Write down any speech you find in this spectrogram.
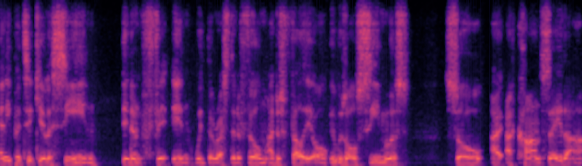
any particular scene didn't fit in with the rest of the film. I just felt it all. It was all seamless. So I, I can't say that I,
